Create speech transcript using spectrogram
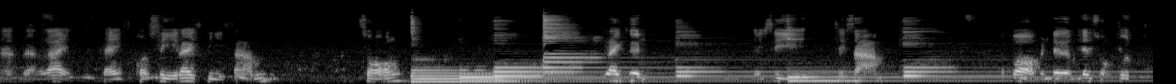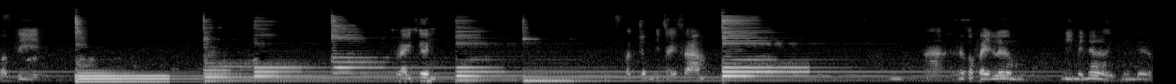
อะแบบไล่ไหนคอร์ด C ไล่สี่สามสองไล่ขึ้นใช้สี่ใช้สามแล้วก็เหมือนเดิมเล่นสองจุดกดสี่ไล่ขึ้นมาจบที่สายสาม อ่าแล้วก็ไปเริ่มดีเมเนอร์เหมือนเดิม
